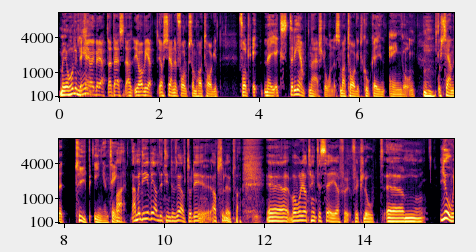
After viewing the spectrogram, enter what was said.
Men jag håller Det med. kan jag ju berätta. Där, jag, vet, jag känner folk som har tagit, folk eh, mig extremt närstående, som har tagit kokain en gång och kände typ ingenting. Nej, nej, men det är väldigt individuellt och det är absolut. Va? Eh, vad var det jag tänkte säga för, för klokt? Ehm, jo,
